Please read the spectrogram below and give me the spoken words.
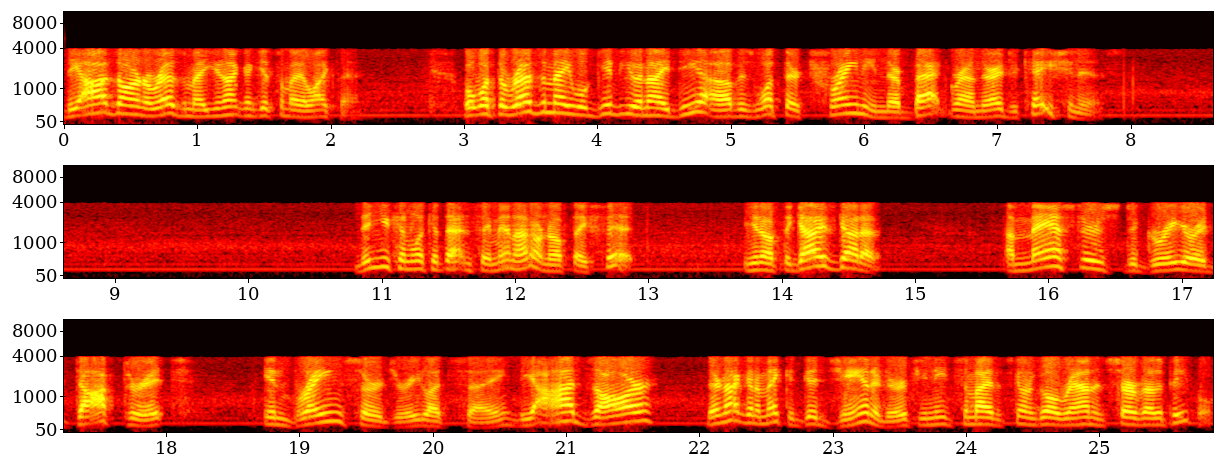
the odds are in a resume, you're not going to get somebody like that. But what the resume will give you an idea of is what their training, their background, their education is. Then you can look at that and say, man, I don't know if they fit. You know, if the guy's got a a master's degree or a doctorate in brain surgery, let's say, the odds are they're not going to make a good janitor if you need somebody that's going to go around and serve other people.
